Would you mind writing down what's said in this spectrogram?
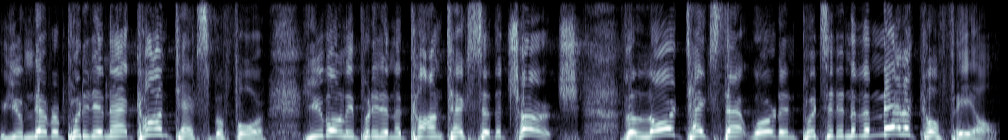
You've never put it in that context before. You've only put it in the context of the church. The Lord takes that word and puts it into the medical field.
